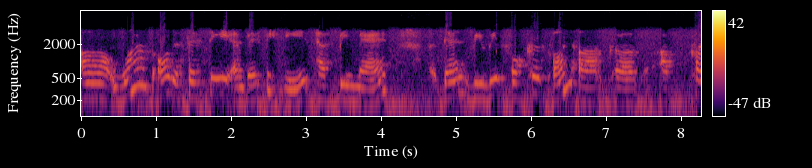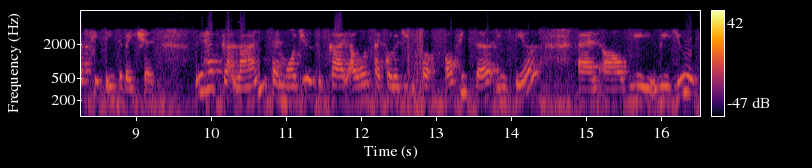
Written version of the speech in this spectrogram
Uh, once all the safety and basic needs have been met, then we will focus on uh, uh, uh, crisis intervention. We have guidelines and modules to guide our psychology officer in here, and uh, we, we use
